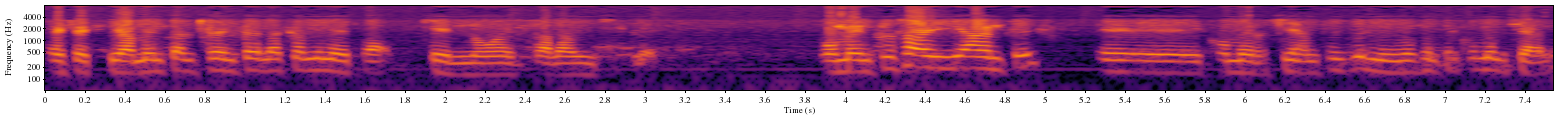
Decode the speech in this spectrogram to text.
efectivamente al frente de la camioneta, que no está la bicicleta. Momentos ahí antes, eh, comerciantes del mismo centro comercial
